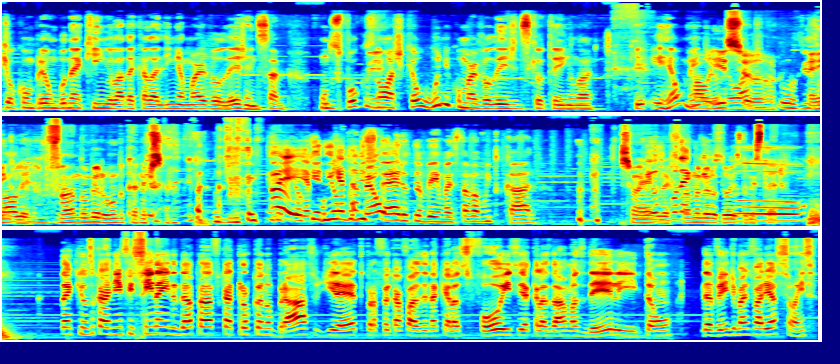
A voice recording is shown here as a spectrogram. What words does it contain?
que eu comprei um bonequinho lá daquela linha Marvel Legends, sabe? Um dos poucos, É. não, acho que é o único Marvel Legends que eu tenho lá. E, e realmente, eu- Maurício eu, acho o visual Engler, dele fã número um do Carnificina. Aí, Eu é queria um do também é um- mistério também, mas tava muito caro. Maurício os Engler, fã número dois do mistério. Bonequinhos do Carnificina ainda dá pra ficar trocando braço direto, pra ficar fazendo aquelas foices e aquelas armas dele. Então, ainda vende mais variações.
